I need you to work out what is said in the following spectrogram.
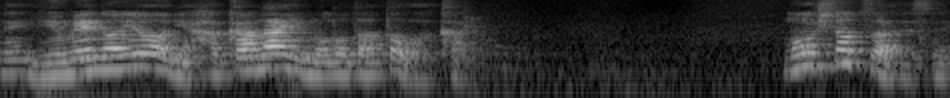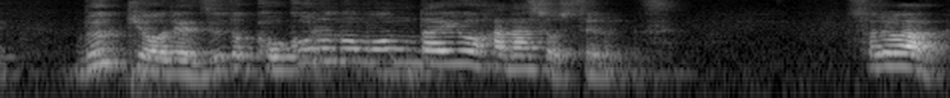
る、ね、夢のように儚いものだと分かる。もう一つはですね仏教でずっと心の問題を話をしてるんです。それは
